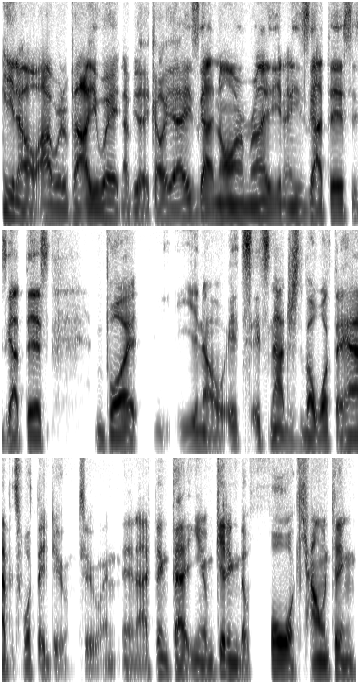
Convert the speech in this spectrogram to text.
you know, I would evaluate and I'd be like, oh yeah, he's got an arm, right? You know, he's got this, he's got this. but you know it's it's not just about what they have it's what they do too and and i think that you know getting the full accounting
